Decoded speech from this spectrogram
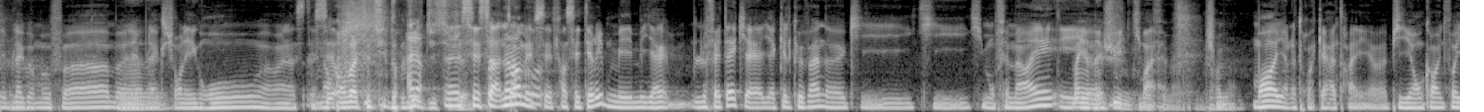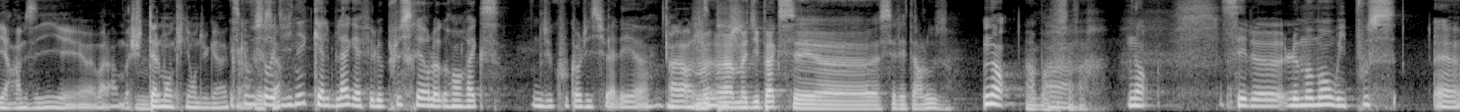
les blagues homophobes, les blagues sur les gros. euh, Voilà, on va tout de suite dans le vif Alors, du sujet. c'est ça. Non, non, mais c'est, enfin, c'est terrible. Mais, mais il y a, le fait est qu'il y a, il y a quelques vannes qui, qui, qui m'ont fait marrer. Et Moi, il y en a euh, je- une qui m'a fait je- vraiment. Moi, il y en a 3-4. Allez. euh, Puis encore une fois, il y a Ramsey. Et voilà. Moi, je suis Mm. tellement client du gars. Est-ce que- vous saurez deviner quelle blague a fait le plus rire le grand Rex Du coup, quand j'y suis allée. euh, Alors, je- Me, euh, me dis pas que c'est euh, c'est les Tarlouses. Non, Ah bon, Ah. ça va. non. C'est le, le moment où il pousse euh,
